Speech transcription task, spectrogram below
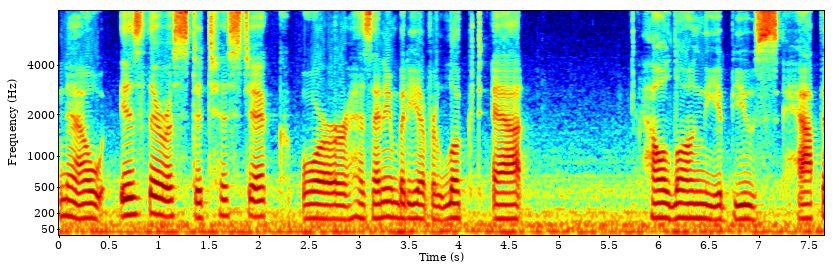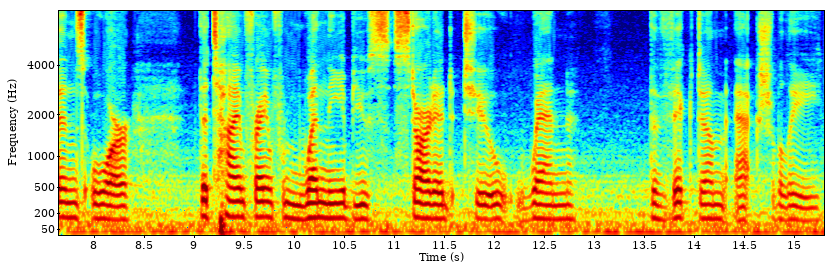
Now, is there a statistic or has anybody ever looked at how long the abuse happens or the time frame from when the abuse started to when the victim actually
